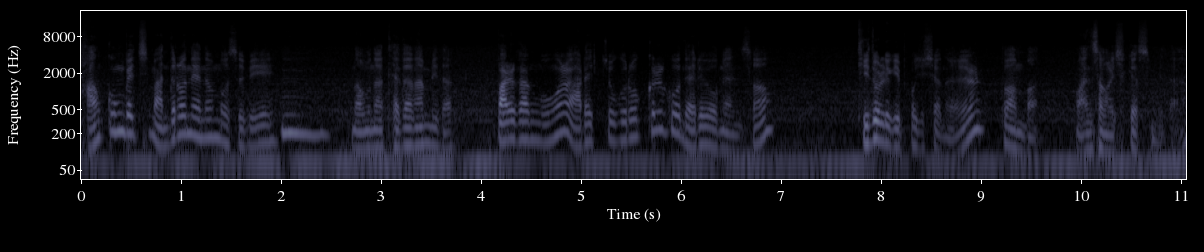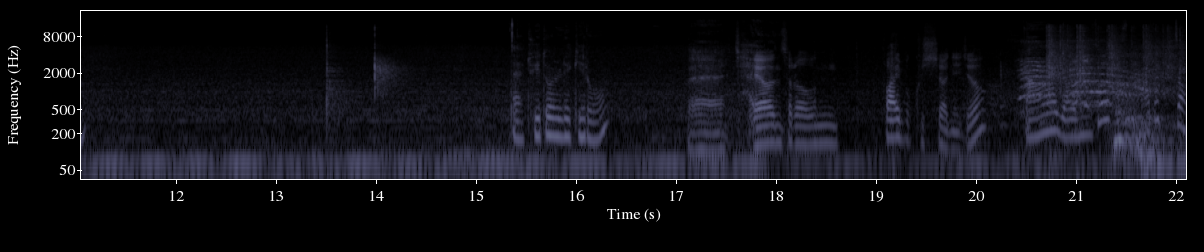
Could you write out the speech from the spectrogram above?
다음 공 배치 만들어내는 모습이 음, 너무나 대단합니다. 빨간 공을 아래쪽으로 끌고 내려오면서 뒤돌리기 포지션을 또 한번 완성을 시켰습니다. 네, 뒤돌리기로. 네, 자연스러운 파이브 쿠션이죠. 아, 연속 4득점.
